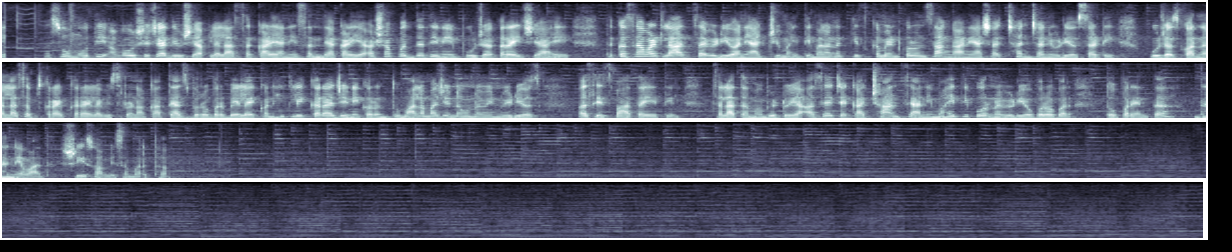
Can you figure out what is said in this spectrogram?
सोमोती अमावस्येच्या दिवशी आपल्याला सकाळी आणि संध्याकाळी अशा पद्धतीने पूजा करायची आहे. तर कसा वाटला आजचा व्हिडिओ आणि आजची माहिती मला नक्कीच कमेंट करून सांगा आणि अशा छान छान व्हिडिओसाठी पूजाच कॉर्नरला सबस्क्राईब करायला विसरू नका. त्याचबरोबर बेल आयकॉनही क्लिक करा जेणेकरून तुम्हाला माझे नवनवीन व्हिडिओज असेच पाहता येतील. चला तर मग भेटूया असेच एका छानसे आणि माहितीपूर्ण व्हिडिओबरोबर तोपर्यंत धन्यवाद. श्री स्वामी समर्थ.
